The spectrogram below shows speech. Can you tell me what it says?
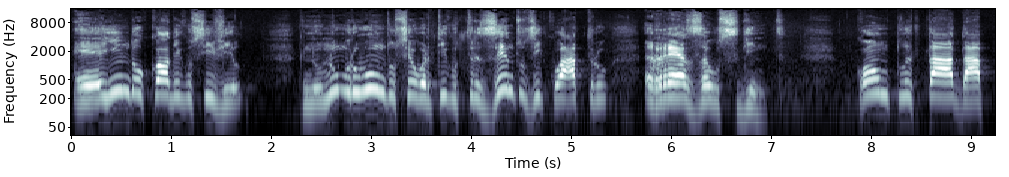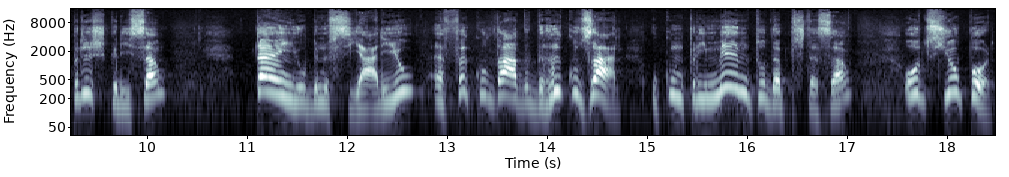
É ainda o Código Civil que, no número 1 do seu artigo 304, reza o seguinte: completada a prescrição, tem o beneficiário a faculdade de recusar o cumprimento da prestação ou de se opor,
